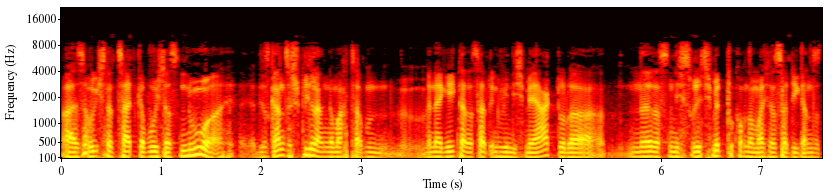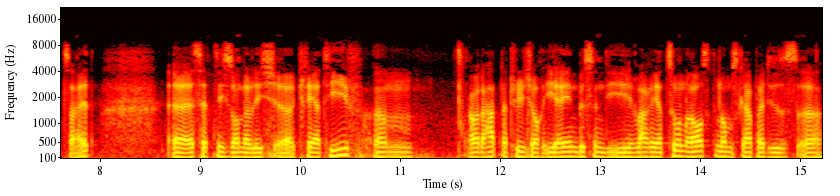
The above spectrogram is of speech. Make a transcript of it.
Aber es war wirklich eine Zeit gab, wo ich das nur, das ganze Spiel lang gemacht habe. Und wenn der Gegner das halt irgendwie nicht merkt oder ne, das nicht so richtig mitbekommt, dann mache ich das halt die ganze Zeit. Äh, ist jetzt nicht sonderlich äh, kreativ. Ähm, aber da hat natürlich auch EA ein bisschen die Variationen rausgenommen. Es gab ja dieses, äh,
